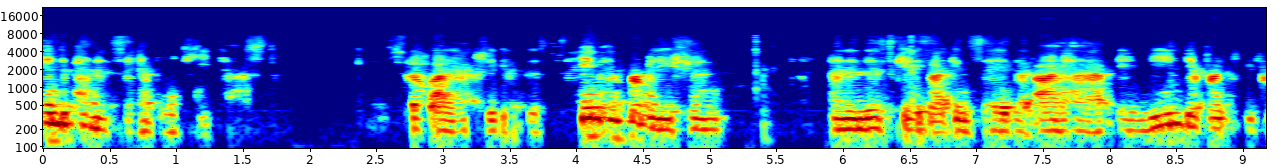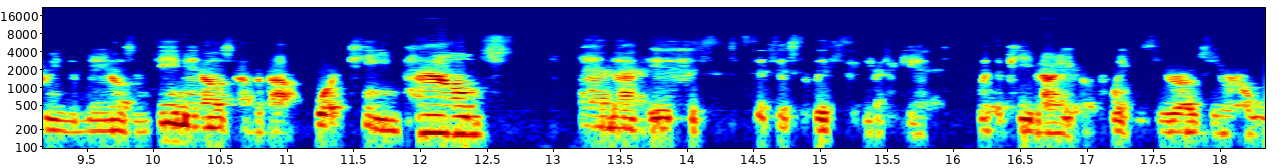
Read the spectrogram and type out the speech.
independent sample t-test. So I actually get the same information and in this case, I can say that I have a mean difference between the males and females of about 14 pounds, and that is statistically significant with a p-value of 0.001.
